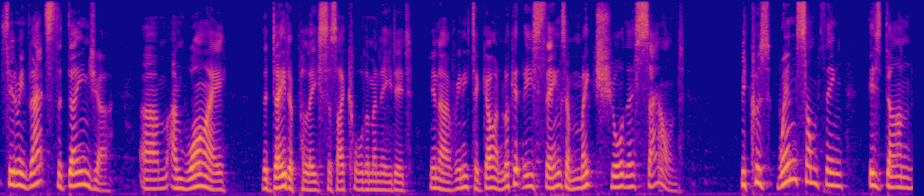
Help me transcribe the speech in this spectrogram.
See what I mean? That's the danger um, and why the data police, as I call them, are needed. You know, we need to go and look at these things and make sure they're sound. Because when something is done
